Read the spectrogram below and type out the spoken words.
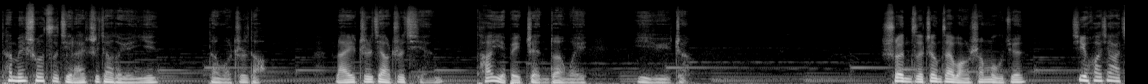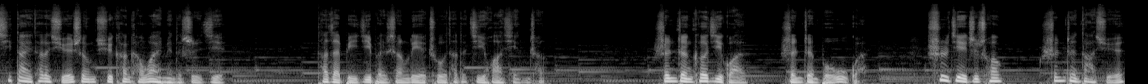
他没说自己来支教的原因，但我知道，来支教之前，他也被诊断为抑郁症。顺子正在网上募捐，计划假期带他的学生去看看外面的世界。他在笔记本上列出他的计划行程：深圳科技馆、深圳博物馆、世界之窗、深圳大学、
